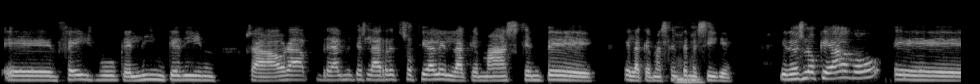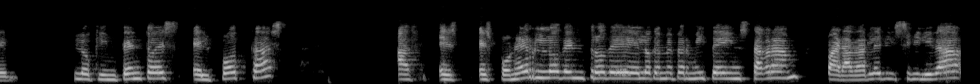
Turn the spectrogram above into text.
en Facebook, en LinkedIn. O sea, ahora realmente es la red social en la que más gente, en la que más gente me sigue. Y entonces lo que hago, eh, lo que intento es el podcast, exponerlo dentro de lo que me permite Instagram para darle visibilidad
